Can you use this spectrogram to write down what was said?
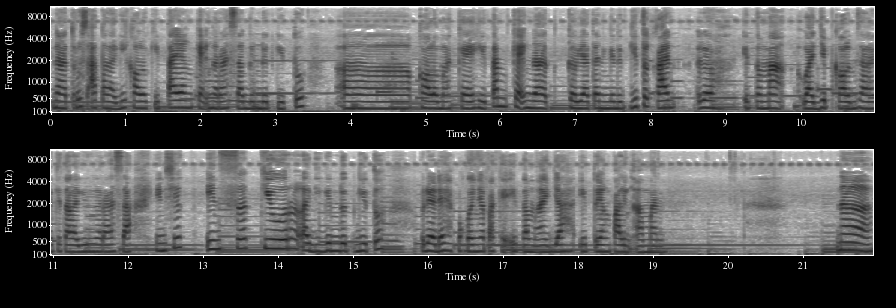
Nah terus apalagi kalau kita yang kayak ngerasa gendut gitu uh, kalau make hitam kayak nggak kelihatan gendut gitu kan? Aduh, itu mah wajib kalau misalnya kita lagi ngerasa insecure, lagi gendut gitu. Udah deh, pokoknya pakai hitam aja, itu yang paling aman. Nah,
